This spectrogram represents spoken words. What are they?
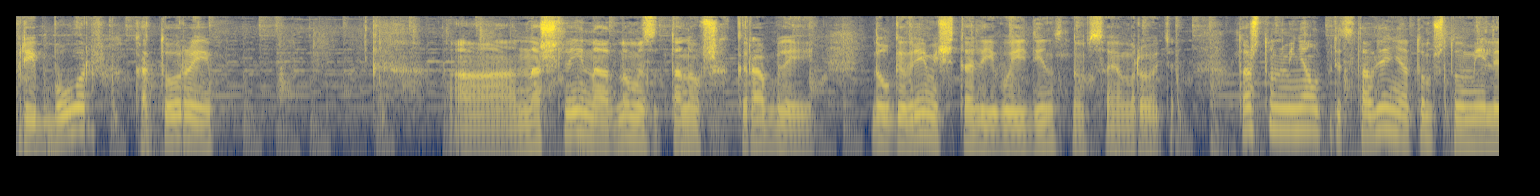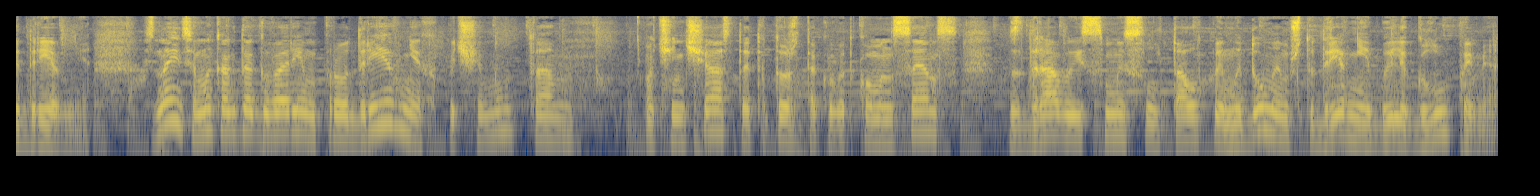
прибор, который нашли на одном из затонувших кораблей. Долгое время считали его единственным в своем роде. То, что он менял представление о том, что умели древние. Знаете, мы когда говорим про древних, почему-то очень часто это тоже такой вот common sense, здравый смысл толпы. Мы думаем, что древние были глупыми,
